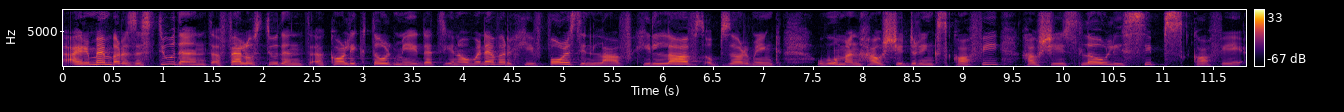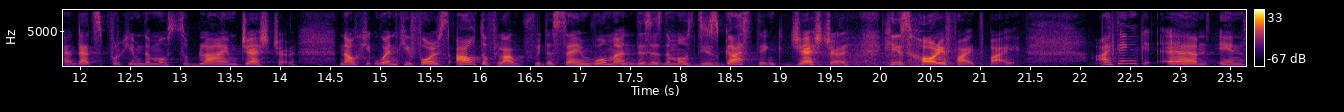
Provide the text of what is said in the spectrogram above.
I remember as a student, a fellow student, a colleague told me that, you know, whenever he falls in love, he loves observing a woman, how she drinks coffee, how she slowly sips coffee, and that's for him the most sublime gesture. Now, he, when he falls out of love with the same woman, this is the most disgusting gesture he's horrified by. I think um, in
